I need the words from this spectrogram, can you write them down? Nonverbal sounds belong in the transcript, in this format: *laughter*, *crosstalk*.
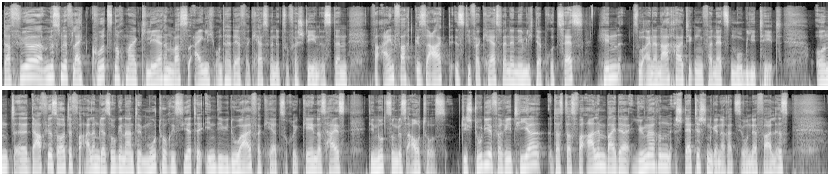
Dafür müssen wir vielleicht kurz nochmal klären, was eigentlich unter der Verkehrswende zu verstehen ist. Denn vereinfacht gesagt ist die Verkehrswende nämlich der Prozess hin zu einer nachhaltigen, vernetzten Mobilität. Und äh, dafür sollte vor allem der sogenannte motorisierte Individualverkehr zurückgehen, das heißt die Nutzung des Autos. Die Studie verrät hier, dass das vor allem bei der jüngeren städtischen Generation der Fall ist.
